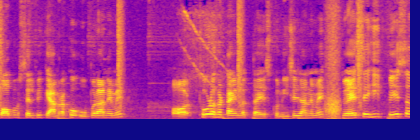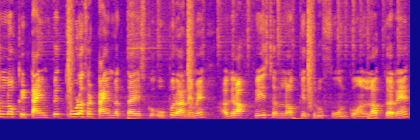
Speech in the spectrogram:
पॉपअप सेल्फी कैमरा को ऊपर आने में। और थोड़ा सा टाइम लगता है इसको नीचे जाने में। तो ऐसे ही फेस अनलॉक के टाइम पे थोड़ा सा टाइम लगता है इसको ऊपर आने में, अगर आप फेस अनलॉक के थ्रू फ़ोन को अनलॉक कर रहे हैं।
